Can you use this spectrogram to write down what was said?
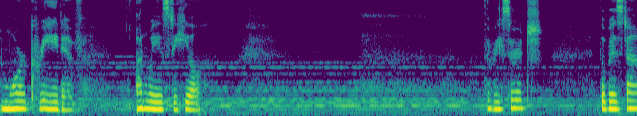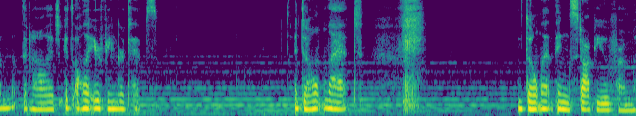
more creative on ways to heal. The research, the wisdom, the knowledge, it's all at your fingertips. Don't let don't let things stop you from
